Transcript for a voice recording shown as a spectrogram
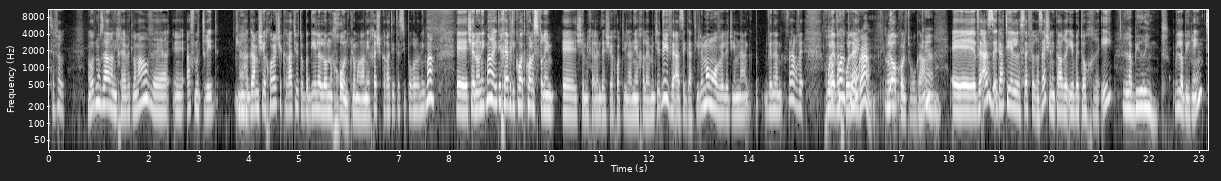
ספר מאוד מוזר, אני חייבת לומר, ואף מטריד. כן. הגם שיכול להיות שקראתי אותו בגיל הלא נכון. כלומר, אני אחרי שקראתי את הסיפור הלא נגמר, אה, שאינו נגמר, הייתי חייבת לקרוא את כל הספרים אה, של מיכאל אנדה שיכולתי להניח עליהם את ידי, ואז הגעתי למומו ולג'ים נהג ונהג זר וכולי לא וכולי. תורגם. לא הכל תורגם. כן. אה, ואז הגעתי אל הספר הזה, שנקרא ראי בתוך ראי. לבירינט. לבירינט,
